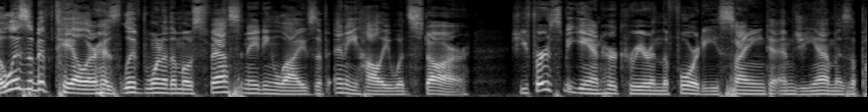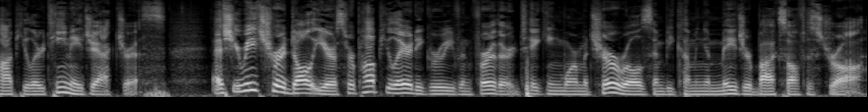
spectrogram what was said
Elizabeth Taylor has lived one of the most fascinating lives of any Hollywood star. She first began her career in the 40s, signing to MGM as a popular teenage actress. As she reached her adult years, her popularity grew even further, taking more mature roles and becoming a major box office draw.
